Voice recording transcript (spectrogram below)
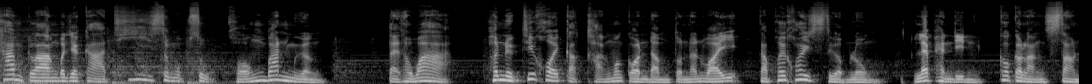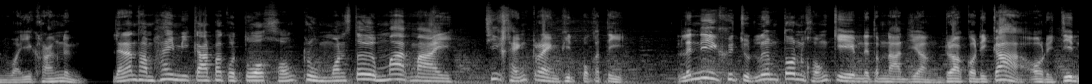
ท่ามกลางบรรยากาศที่สงบสุขของบ้านเมือง แต่ทว่า ผนึกที่คอยกักขังมังกรดำตนนั้นไว้กับค่อยๆเสื่อมลง และแผ่นดินก็กำลังสั่นไหวอีกครั้งหนึ่ง และนั่นทำให้มีการปรากฏตัวของกลุ่มมอนสเตอร์มากมายที่แข็งแกร่งผิดปกติ และนี่คือจุดเริ่มต้นของเกมในตำนานอย่าง Dragonica Origin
